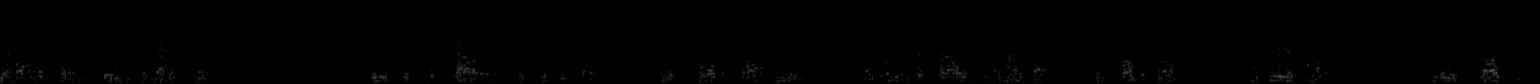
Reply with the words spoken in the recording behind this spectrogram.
then all of a sudden, a dramatic change. It is the sixth hour, the scripture says. It is called the clock noon. And from the sixth hour to the ninth hour, from 12 o'clock to 3 o'clock, darkness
